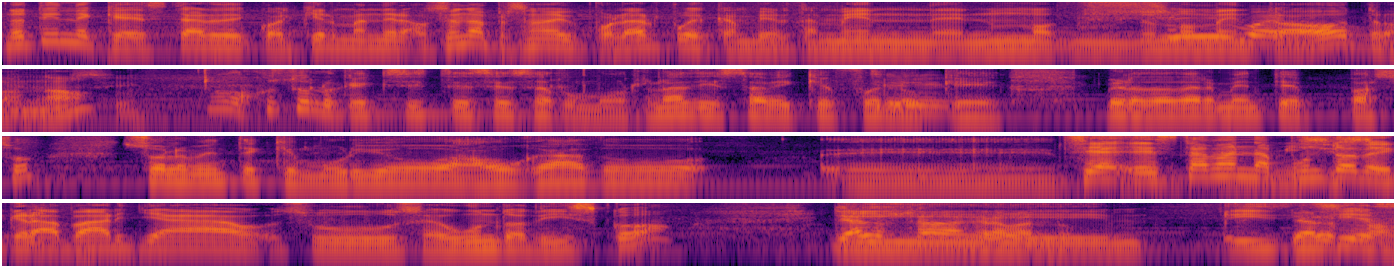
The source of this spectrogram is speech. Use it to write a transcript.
no tiene que estar de cualquier manera. O sea, una persona bipolar puede cambiar también en un, de un Sí, momento bueno, a otro, bueno, ¿no? sí. No, justo lo que existe es ese rumor. Nadie sabe qué fue Sí. lo que verdaderamente pasó. Solamente que murió ahogado. eh, O sea, estaban a punto de grabar ya su segundo disco. Ya lo estaban grabando. Y, Ya lo sí, es- estaban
